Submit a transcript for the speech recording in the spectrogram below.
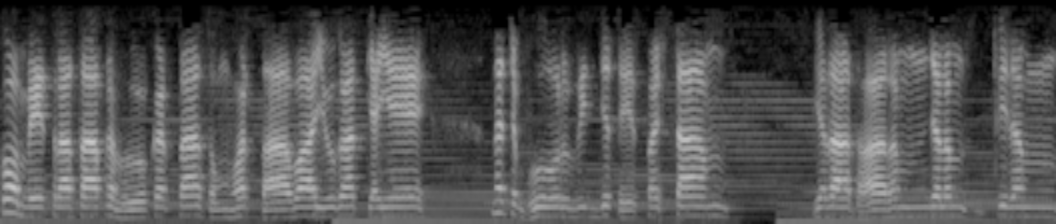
को मे त्राता प्रभु कर्ता संहर्ता वा युगात्यये न च भूर्विद्यते स्पष्टाम्। यदाधारं जलं स्थिरम्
